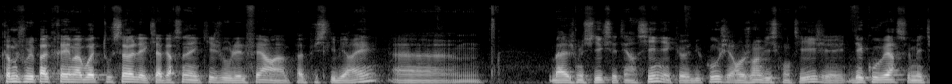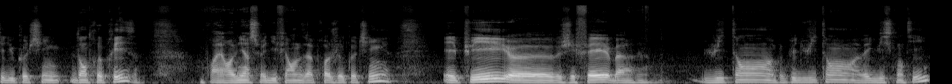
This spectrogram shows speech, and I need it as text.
comme je voulais pas créer ma boîte tout seul et que la personne avec qui je voulais le faire n'a pas pu se libérer, bah, je me suis dit que c'était un signe et que du coup j'ai rejoint Visconti, j'ai découvert ce métier du coaching d'entreprise. On pourrait revenir sur les différentes approches de coaching. Et puis euh, j'ai fait bah, 8 ans, un peu plus de 8 ans avec Visconti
